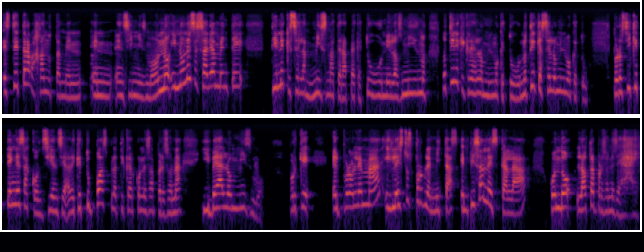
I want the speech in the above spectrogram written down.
esté trabajando también en, en, sí mismo. No, y no necesariamente tiene que ser la misma terapia que tú, ni los mismos, no tiene que creer lo mismo que tú, no tiene que hacer lo mismo que tú, pero sí que tenga esa conciencia de que tú puedas platicar con esa persona y vea lo mismo. Porque el problema y estos problemitas empiezan a escalar cuando la otra persona dice, ay,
